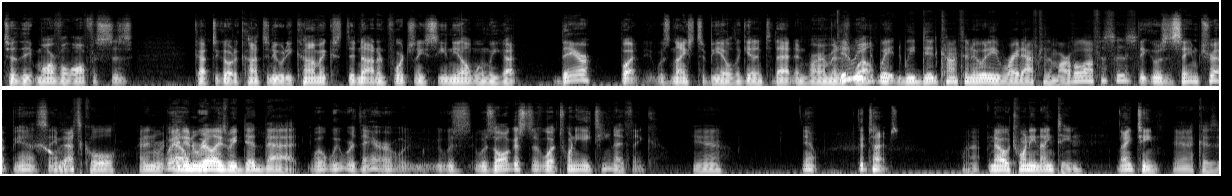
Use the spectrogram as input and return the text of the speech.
to the Marvel offices, got to go to Continuity Comics. Did not, unfortunately, see Neal when we got there, but it was nice to be able to get into that environment did as we well. wait? We did continuity right after the Marvel offices. I think it was the same trip. Yeah, Oh, same. that's cool. I didn't. I didn't we- realize we did that. well, we were there. It was it was August of what 2018, I think. Yeah. Yeah. Good times. Wow. No, 2019. 19, Yeah, because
